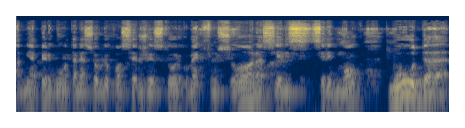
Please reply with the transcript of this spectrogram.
a minha pergunta né, sobre o conselho gestor, como é que funciona, se ele, se ele muda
